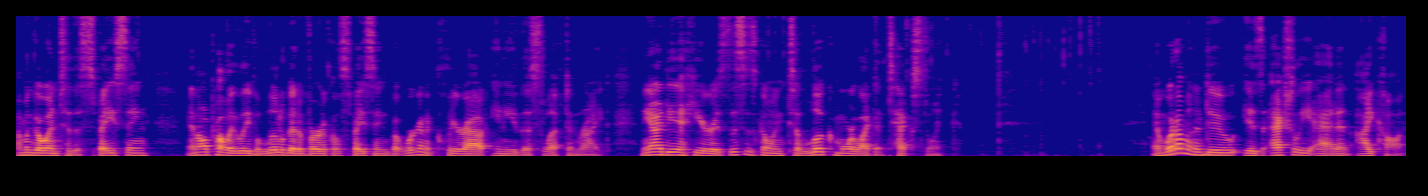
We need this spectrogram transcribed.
I'm gonna go into the spacing and I'll probably leave a little bit of vertical spacing, but we're gonna clear out any of this left and right. And the idea here is this is going to look more like a text link. And what I'm gonna do is actually add an icon.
